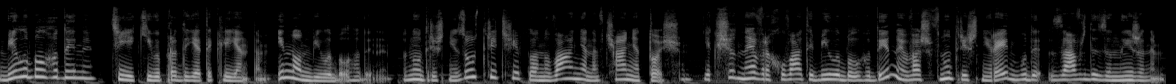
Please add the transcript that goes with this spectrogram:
billable години, ті, які ви продаєте клієнтам, і non-billable години, внутрішні зустрічі, планування, навчання тощо. Якщо не врахувати billable години, ваш внутрішній рейд буде завжди заниженим.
